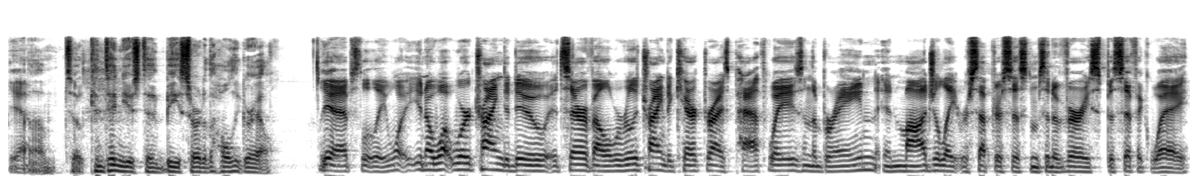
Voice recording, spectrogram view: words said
yeah, um, so continues to be sort of the holy grail. Yeah, absolutely. You know what we're trying to do at Cerevel, we're really trying to characterize pathways in the brain and modulate receptor systems in a very specific way.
